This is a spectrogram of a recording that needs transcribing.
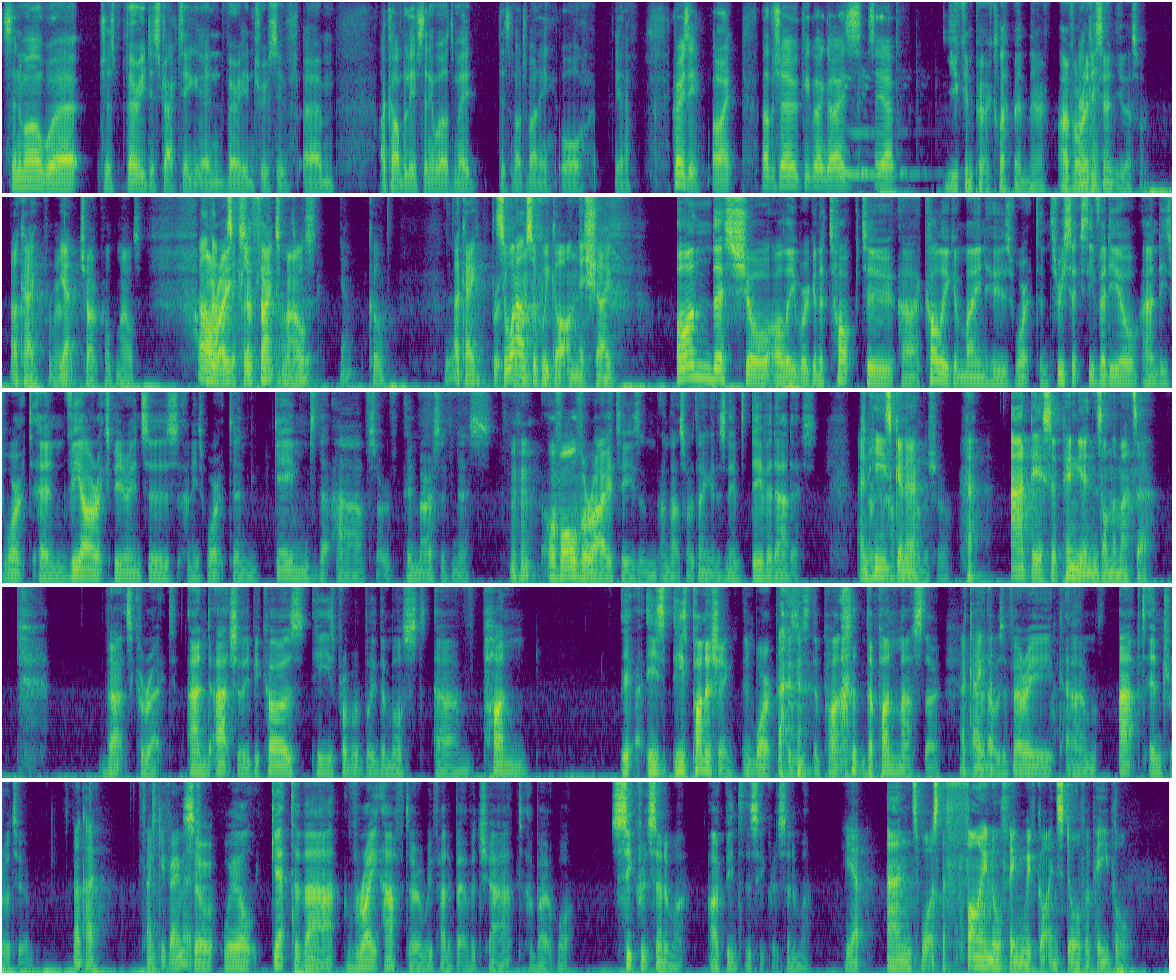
cinema were just very distracting and very intrusive. Um, I can't believe Cineworld's made this much money, or yeah, crazy. All right, love the show. Keep going, guys. See ya. You can put a clip in there. I've already Okay. sent you this one Okay. from a Yeah. chap called Miles. Oh, All right, a so yeah, thanks, that was a Miles. Yeah. Cool. Okay. So what come else in. have we got on this show? On this show, Ollie, we're going to talk to a colleague of mine who's worked in 360 video and he's worked in VR experiences and he's worked in games that have sort of immersiveness Mm-hmm. of all varieties and, and that sort of thing. And his name's David Addis. And So he's have him on gonna the show. add his opinions on the matter. That's correct. And actually, because he's probably the most um, pun. He's he's punishing in work because he's the pun the pun master. Okay. Uh, that the- was a very um, apt intro to him. okay. Thank you very much. So we'll get to that right after we've had a bit of a chat about what secret cinema. I've been to the secret cinema. Yep. And what's the final thing we've got in store for people?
